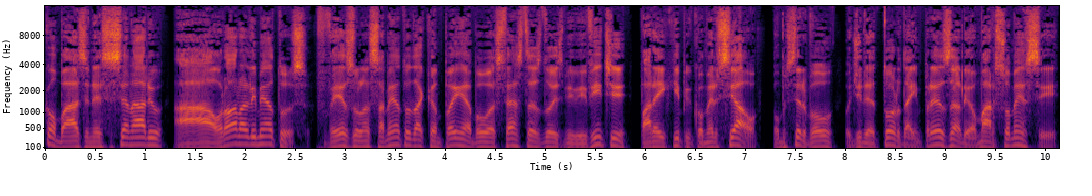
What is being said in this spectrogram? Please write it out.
Com base nesse cenário, a Aurora Alimentos fez o lançamento da campanha Boas Festas 2020 para a equipe comercial, observou o diretor da empresa, Leomar Somense.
